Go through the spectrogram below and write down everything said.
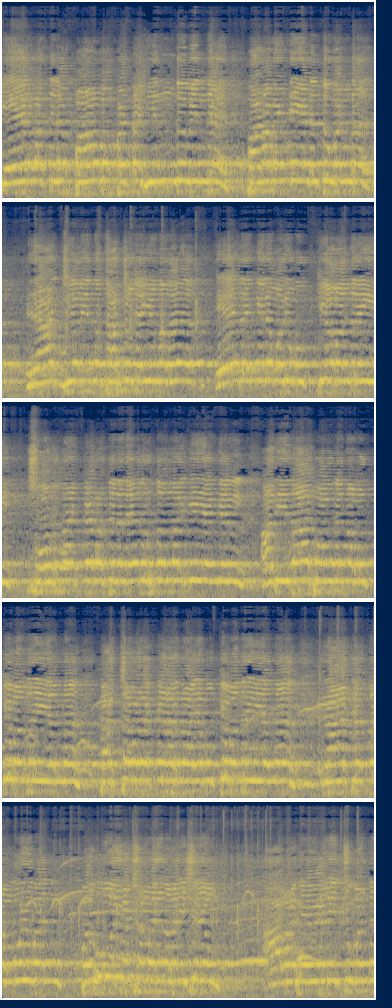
കേരളത്തിലെ പാവപ്പെട്ട ഹിന്ദുവിന്റെ പണമെണ്ണി എടുത്തുകൊണ്ട് രാജ്യം ഇന്ന് ചർച്ച ചെയ്യുന്നത് ഏതെങ്കിലും ഒരു മുഖ്യമന്ത്രി സ്വർണക്കടത്തിന് നേതൃത്വം നൽകിയെങ്കിൽ അത് ഇതാ പോകുന്ന മുഖ്യമന്ത്രി എന്ന് കച്ചവടക്കാരനായ മുഖ്യമന്ത്രി എന്ന് രാജ്യത്തെ മുഴുവൻ ബഹുഭൂരിപക്ഷം വരുന്ന മനുഷ്യരും അവഹേളിച്ചുകൊണ്ട്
